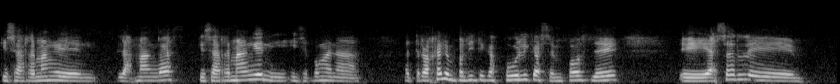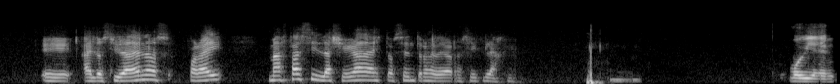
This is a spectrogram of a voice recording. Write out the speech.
que se arremanguen las mangas, que se arremanguen y, se pongan a, trabajar en políticas públicas en pos de eh, hacerle eh, a los ciudadanos por ahí más fácil la llegada a estos centros de reciclaje. Muy bien,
